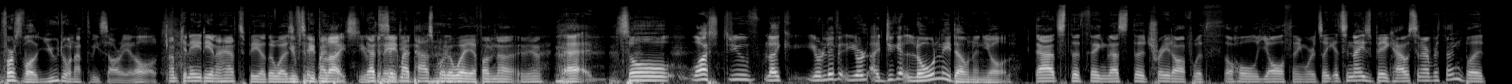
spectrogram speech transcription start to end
First of all, you don't have to be sorry at all. I'm Canadian. I have to be, otherwise You have to be polite. you have to take my passport away if I'm not. Yeah. Uh, so what do you like? You're living. You're. I do get lonely down in Youghal. That's the thing. That's the trade-off with the whole Youghal thing, where it's like it's a nice big house and everything, but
